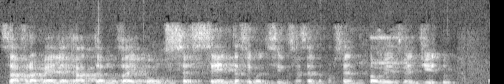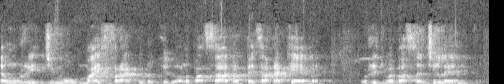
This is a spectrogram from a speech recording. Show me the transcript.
Safra velha já estamos aí com 60, 55, 60% talvez vendido. É um ritmo mais fraco do que do ano passado, apesar da quebra. O ritmo é bastante lento.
